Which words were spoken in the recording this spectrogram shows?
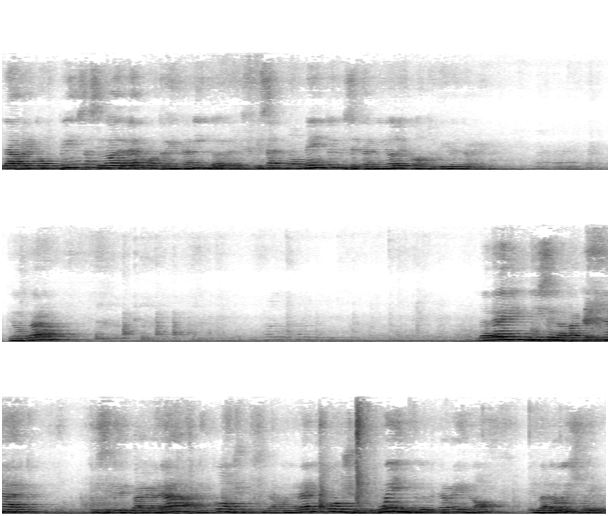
La recompensa se va a deber por 30 mil dólares. Es al momento en que se terminó de construir el terreno. ¿Quedó claro? La ley dice en la parte final que se le pagará al cónyuge, se le abonará al cónyuge dueño del terreno el valor del suelo.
